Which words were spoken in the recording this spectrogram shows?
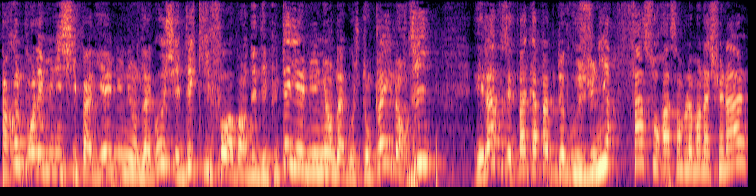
Par contre, pour les municipales, il y a une union de la gauche, et dès qu'il faut avoir des députés, il y a une union de la gauche. Donc là, il leur dit, et là, vous n'êtes pas capable de vous unir face au Rassemblement national?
